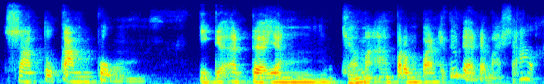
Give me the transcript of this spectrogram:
satu kampung tidak ada yang jamaah perempuan itu tidak ada masalah.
